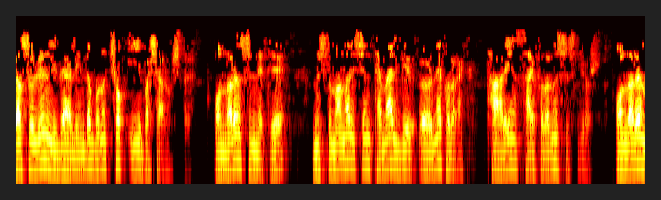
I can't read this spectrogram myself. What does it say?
Resulün liderliğinde bunu çok iyi başarmıştı. Onların sünneti, Müslümanlar için temel bir örnek olarak tarihin sayfalarını süslüyor. Onların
